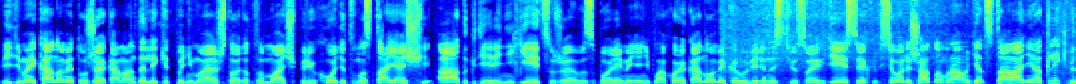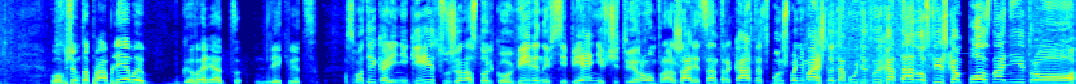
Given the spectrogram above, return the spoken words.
Видимо, экономит уже команда Liquid, понимая, что этот матч переходит в настоящий ад, где Ренегейтс уже с более-менее неплохой экономикой, уверенностью в своих действиях и всего лишь одном раунде отставания от Liquid. В общем-то, проблемы, говорят, Liquid Смотри-ка, Ренегейтс уже настолько уверены в себе, они вчетвером прожали центр карты. Спунж понимает, что это будет выход, а, но слишком поздно Нитро.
